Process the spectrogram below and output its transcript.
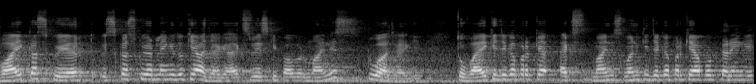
y का स्क्वेयर तो इसका स्क्वेयर लेंगे तो क्या आ जाएगा? x रेस की पावर माइनस टू आ जाएगी। तो y की जगह पर क्या, x माइनस वन की जगह पर क्या पुट करेंगे?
